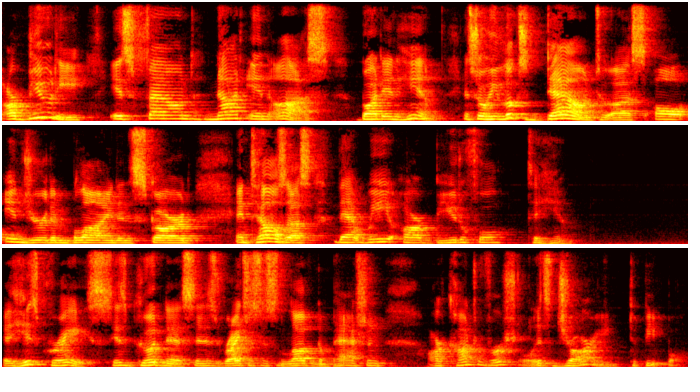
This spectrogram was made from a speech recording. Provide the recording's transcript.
Our beauty is found not in us, but in Him. And so He looks down to us, all injured and blind and scarred, and tells us that we are beautiful to Him. His grace, His goodness, and His righteousness and love and compassion are controversial. It's jarring to people.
